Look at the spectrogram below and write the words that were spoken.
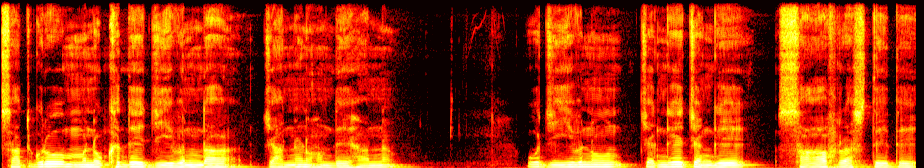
ਸਤਿਗੁਰੂ ਮਨੁੱਖ ਦੇ ਜੀਵਨ ਦਾ ਚਾਨਣ ਹੁੰਦੇ ਹਨ। ਉਹ ਜੀਵ ਨੂੰ ਚੰਗੇ ਚੰਗੇ ਸਾਫ਼ ਰਸਤੇ ਤੇ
